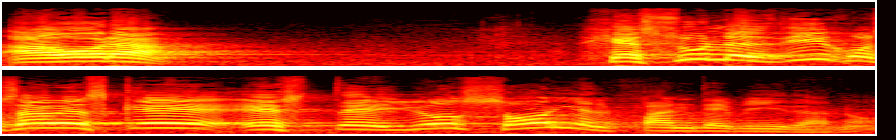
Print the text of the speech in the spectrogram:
Ahora, Jesús les dijo, ¿sabes qué? Este, yo soy el pan de vida, ¿no?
